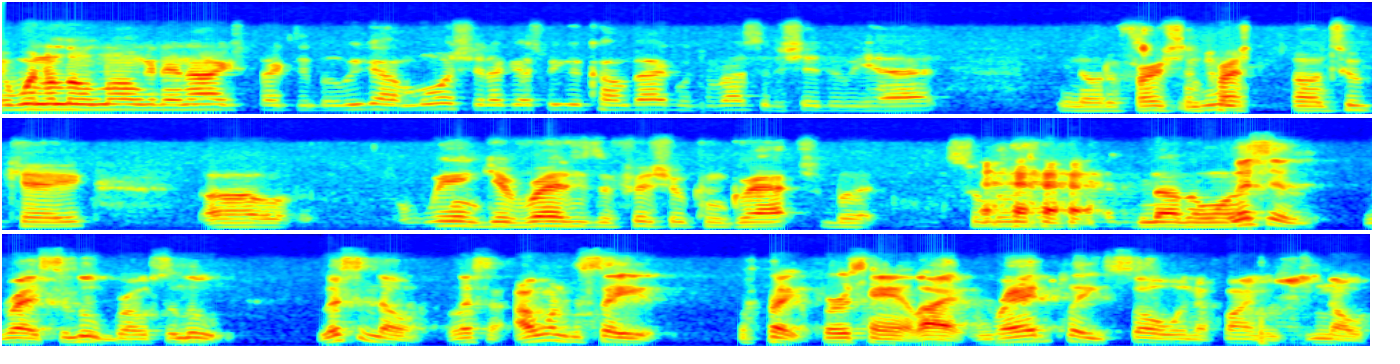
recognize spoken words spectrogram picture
it went a little longer than I expected, but we got more shit. I guess we could come back with the rest of the shit that we had. You know, the 1st Mhm. on 2K. Uh, we didn't give Red his official congrats, but salute another one. Listen, Red, salute, bro, salute. Listen though, listen. I wanted to say, like firsthand, like Red played Soul in the finals. You know,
